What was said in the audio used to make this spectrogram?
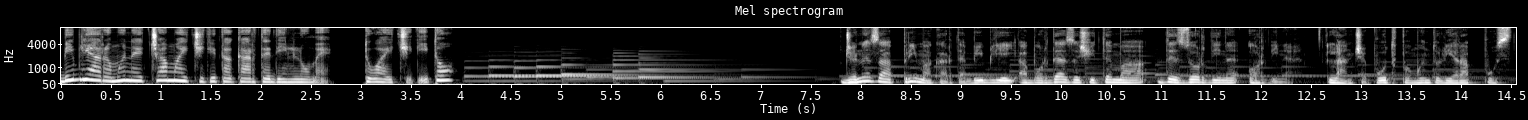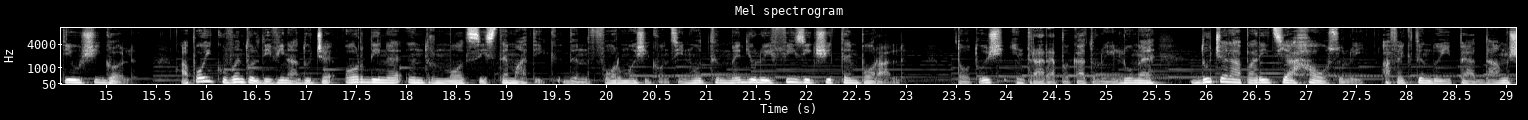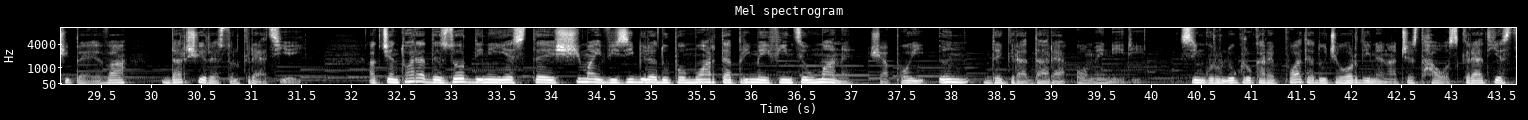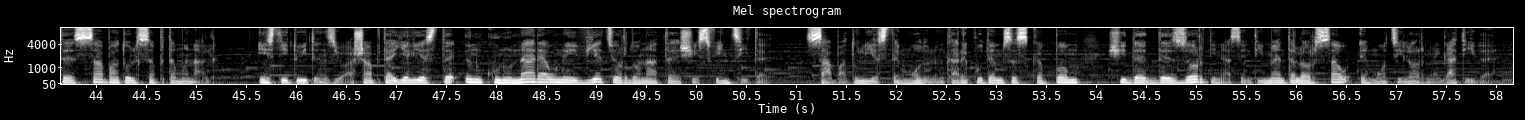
Biblia rămâne cea mai citită carte din lume. Tu ai citit-o? Geneza, prima carte a Bibliei, abordează și tema dezordine-ordine. La început, pământul era pustiu și gol. Apoi, cuvântul divin aduce ordine într-un mod sistematic, dând formă și conținut mediului fizic și temporal. Totuși, intrarea păcatului în lume duce la apariția haosului, afectându-i pe Adam și pe Eva, dar și restul creației. Accentuarea dezordinii este și mai vizibilă după moartea primei ființe umane și apoi în degradarea omenirii. Singurul lucru care poate aduce ordine în acest haos creat este sabatul săptămânal. Instituit în ziua șaptea, el este încununarea unei vieți ordonate și sfințite. Sabatul este modul în care putem să scăpăm și de dezordinea sentimentelor sau emoțiilor negative.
